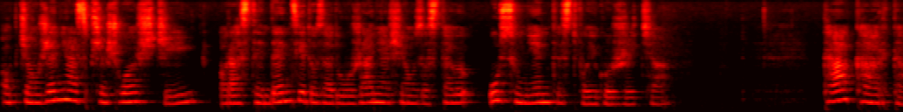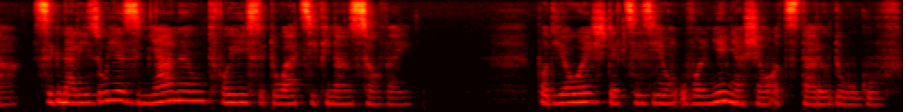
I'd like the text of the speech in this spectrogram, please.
Obciążenia z przeszłości oraz tendencje do zadłużania się zostały usunięte z Twojego życia. Ta karta sygnalizuje zmianę Twojej sytuacji finansowej. Podjąłeś decyzję uwolnienia się od starych długów,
